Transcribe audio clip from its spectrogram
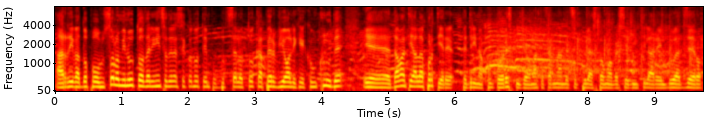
arriva dopo un solo minuto dall'inizio del secondo tempo, Puzzello tocca per Violi che conclude eh, davanti al portiere, Pedrina appunto respinge, Marco Fernandez più lesto a muoversi ed infilare il 2-0,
